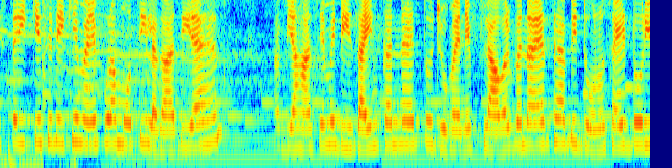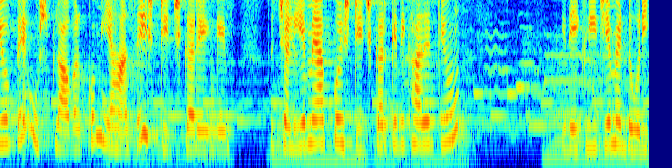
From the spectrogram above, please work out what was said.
इस तरीके से देखिए मैंने पूरा मोती लगा दिया है। अब यहाँ से हमें डिज़ाइन करना है तो जो मैंने फ्लावर बनाया था अभी दोनों साइड डोरियों पे, उस फ्लावर को हम यहाँ से स्टिच करेंगे। तो चलिए मैं आपको स्टिच करके दिखा देती हूँ। ये देख लीजिए मैं डोरी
